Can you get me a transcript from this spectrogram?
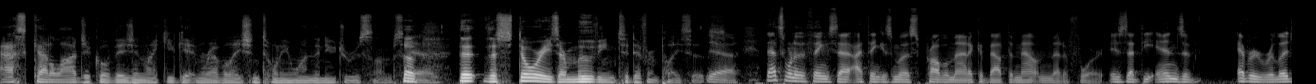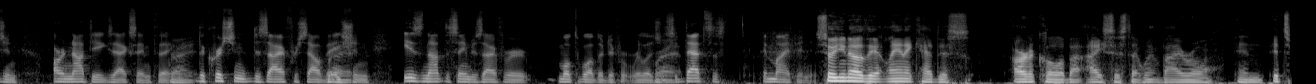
eschatological vision like you get in Revelation 21, the New Jerusalem. So yeah. the the stories are moving to different places. Yeah, that's one of the things that I think is most problematic about the mountain metaphor is that the ends of every religion are not the exact same thing. Right. The Christian desire for salvation is not the same desire for multiple other different religions. So that's, the, in my opinion. So you know, the Atlantic had this article about ISIS that went viral, and it's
